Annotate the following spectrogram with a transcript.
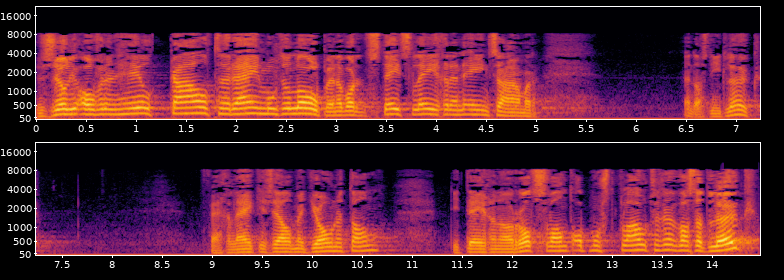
zul je over een heel kaal terrein moeten lopen. En dan wordt het steeds leger en eenzamer. En dat is niet leuk. Vergelijk jezelf met Jonathan die tegen een rotswand op moest klauteren. Was dat leuk?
